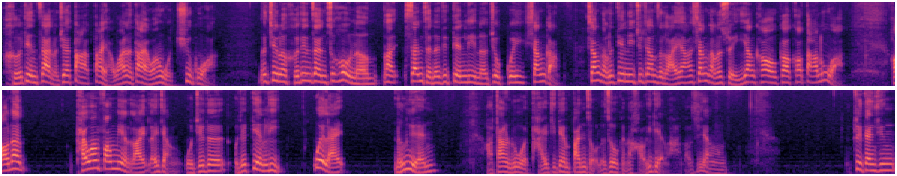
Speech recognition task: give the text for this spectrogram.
核电站了，就在大大亚湾了。大亚湾我去过啊。那建了核电站之后呢，那三层的电力呢就归香港，香港的电力就这样子来呀、香港的水一样靠靠靠大陆啊。好，那台湾方面来来讲，我觉得我觉得电力未来能源啊，当然如果台积电搬走了之后可能好一点了。老实讲。最担心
